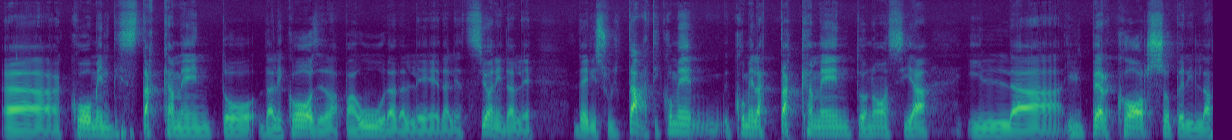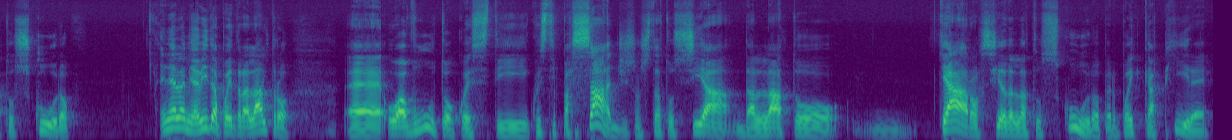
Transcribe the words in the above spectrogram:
Uh, come il distaccamento dalle cose, dalla paura, dalle, dalle azioni, dalle, dai risultati, come, come l'attaccamento no, sia il, uh, il, percorso per il lato oscuro. E nella mia vita poi tra l'altro eh, ho avuto questi, questi passaggi, sono stato sia dal lato chiaro sia dal lato oscuro per poi capire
